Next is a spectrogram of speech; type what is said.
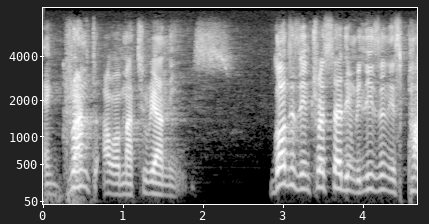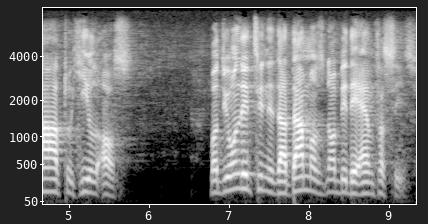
and grant our material needs. God is interested in releasing His power to heal us. But the only thing is that that must not be the emphasis,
